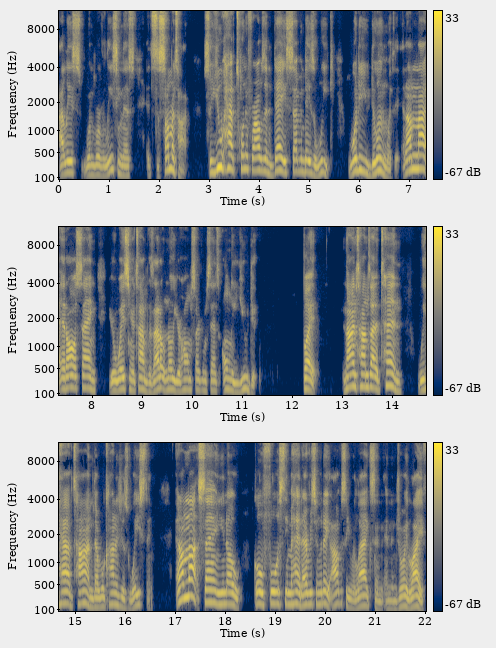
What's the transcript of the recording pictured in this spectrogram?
at least when we're releasing this, it's the summertime. So you have 24 hours in a day, seven days a week. What are you doing with it? And I'm not at all saying you're wasting your time because I don't know your home circumstance, only you do. But nine times out of 10, we have time that we're kind of just wasting. And I'm not saying, you know, go full steam ahead every single day. Obviously, relax and, and enjoy life.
